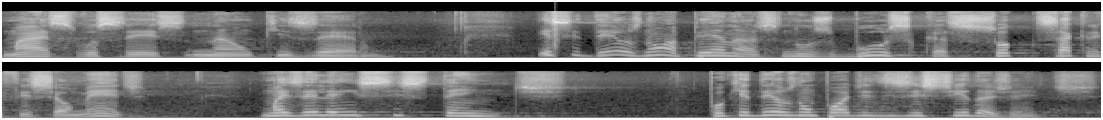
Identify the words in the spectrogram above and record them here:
mas vocês não quiseram. Esse Deus não apenas nos busca sacrificialmente, mas ele é insistente. Porque Deus não pode desistir da gente.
